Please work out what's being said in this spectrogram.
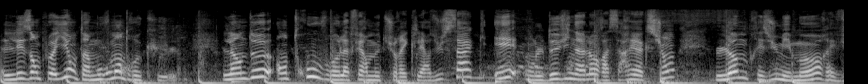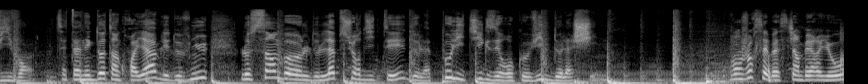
les employés ont un mouvement de recul. L'un d'eux entr'ouvre la fermeture éclair du sac et, on le devine alors à sa réaction, l'homme présumé mort est vivant. Cette anecdote incroyable est devenue le symbole de l'absurdité de la politique zéro Covid de la Chine. Bonjour Sébastien Berriot.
